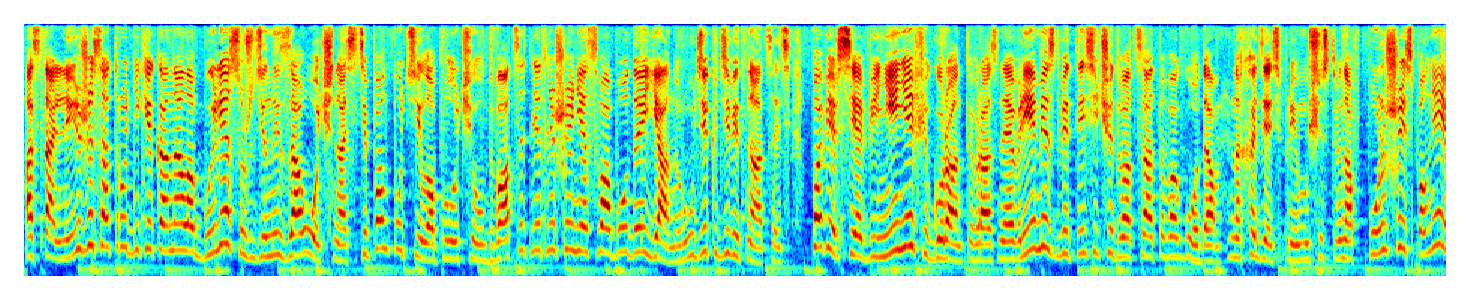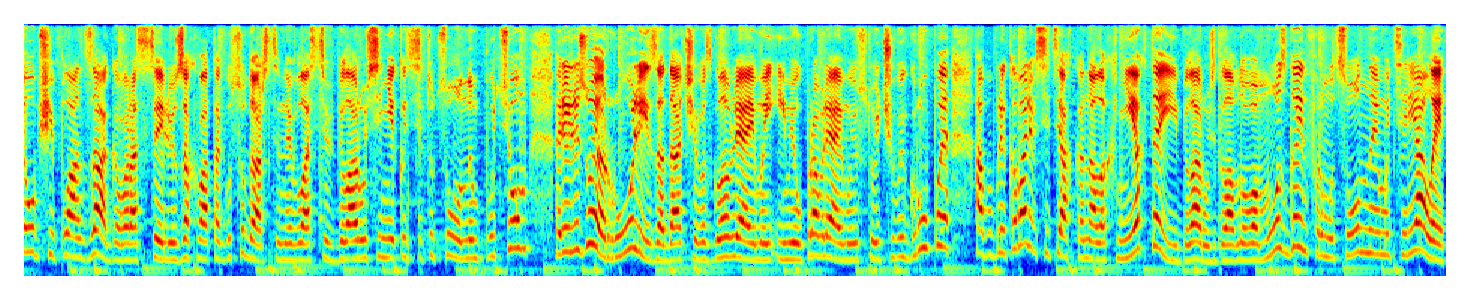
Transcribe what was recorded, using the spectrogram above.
Остальные же сотрудники канала были осуждены заочно. Степан Путила получил 20 лет лишения свободы, Ян Рудик – 19. По версии обвинения, фигуранты в разное время с 2020 года. Находясь преимущественно в Польше, исполняя общий план заговора с целью захвата государственной власти в Беларуси неконституционным путем, реализуя роли и задачи возглавляемой ими управляемой устойчивой группы, опубликовали в сетях каналах «Нехта» и «Беларусь головного мозга» информационные материалы,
